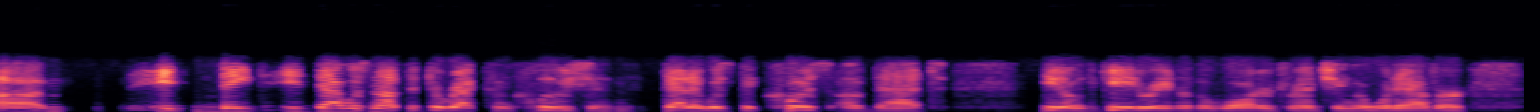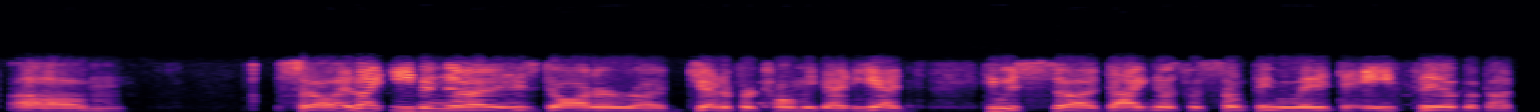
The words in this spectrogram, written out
uh, it they it, that was not the direct conclusion that it was because of that, you know, the Gatorade or the water drenching or whatever. Um, so, like even uh, his daughter uh, Jennifer told me that he had he was uh, diagnosed with something related to AFib about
